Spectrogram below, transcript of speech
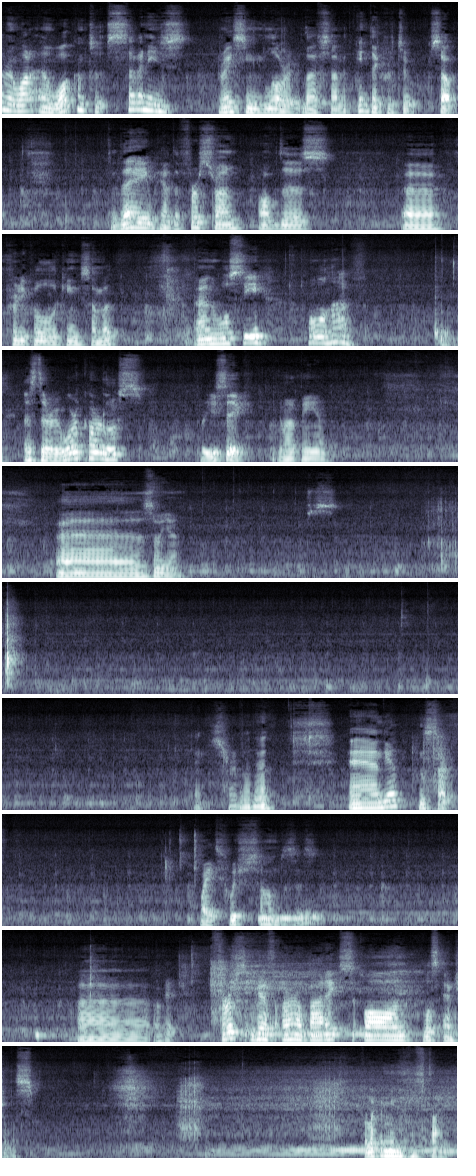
everyone and welcome to 70s Racing Glory Live Summit in Crew 2. So, today we have the first run of this uh, pretty cool looking summit and we'll see what we'll have. As the reward card looks pretty sick, in my opinion. Uh, so yeah. Sorry about that. And yeah, let's start. Wait, which sound is this? Uh, okay. First, we have aerobatics on Los Angeles. For like a minute this time.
